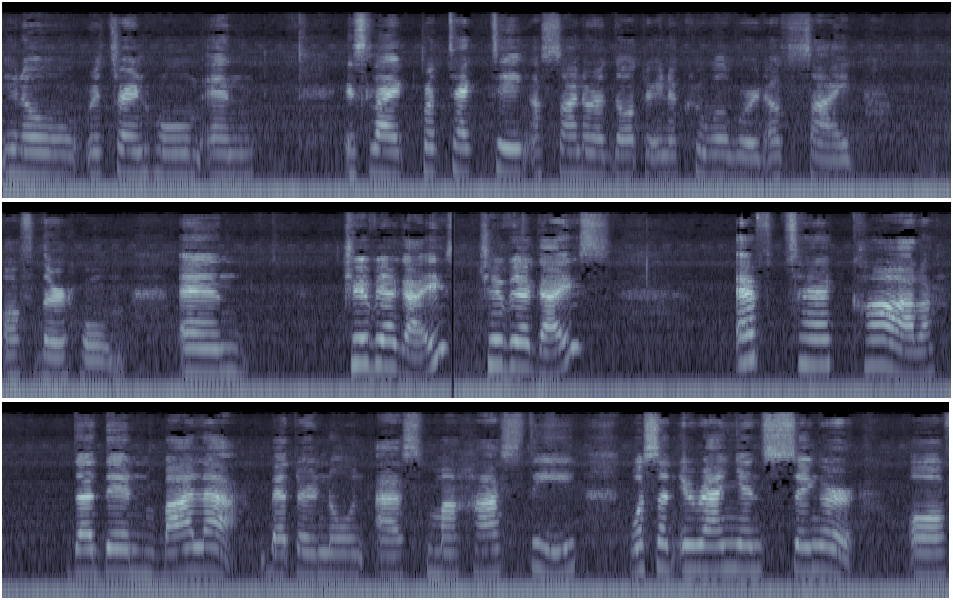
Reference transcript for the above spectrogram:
you know return home. And it's like protecting a son or a daughter in a cruel world outside of their home. And trivia guys. Trivia guys. Eftekar Dadehbala, better known as Mahasti, was an Iranian singer of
